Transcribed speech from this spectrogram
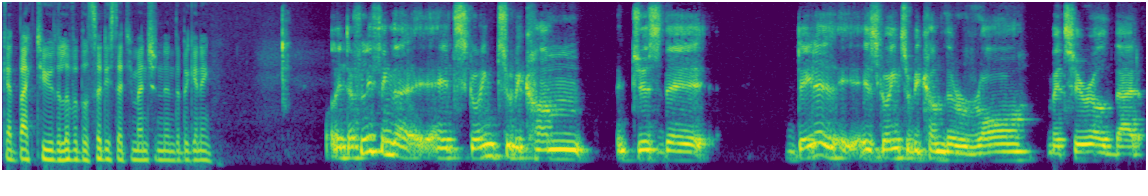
get back to the livable cities that you mentioned in the beginning? Well, I definitely think that it's going to become just the data is going to become the raw material that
